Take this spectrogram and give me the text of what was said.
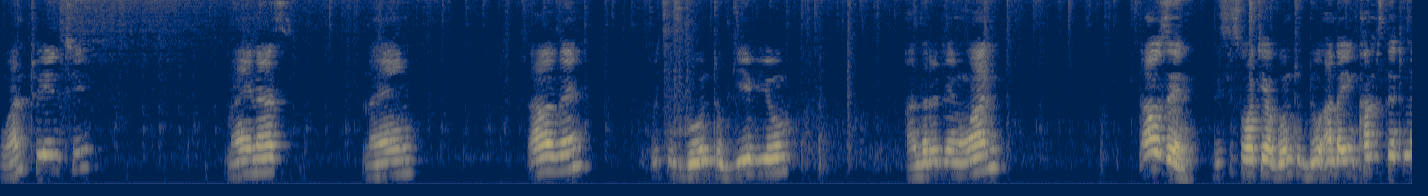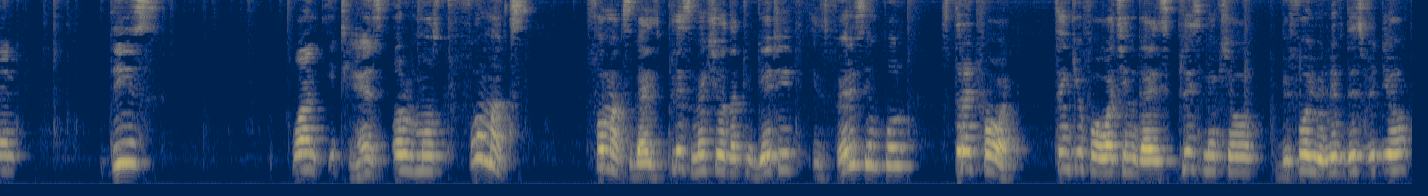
120 minus 9000 which is going to give you 101,000 this is what you are going to do under income statement this one it has almost four marks four marks guys please make sure that you get it it's very simple straightforward thank you for watching guys please make sure before you leave this video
